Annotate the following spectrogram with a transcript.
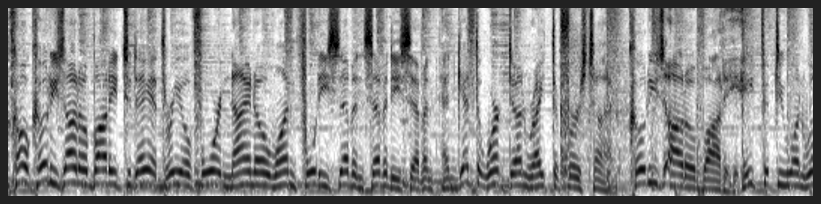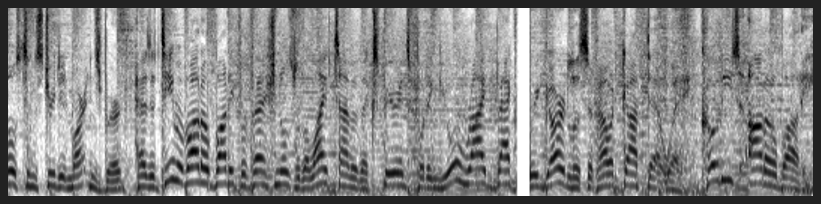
Call Cody's Auto Body today at 304 901 4777 and get the work done right the first time. Cody's Auto Body, 851 Wilson Street in Martinsburg, has a team of auto body professionals with a lifetime of experience putting your ride back regardless of how it got that way. Cody's Auto Body.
